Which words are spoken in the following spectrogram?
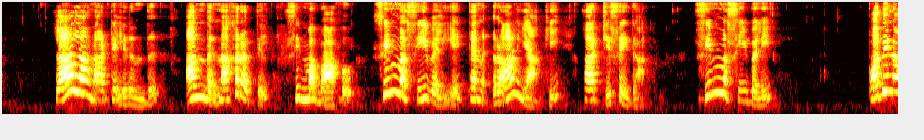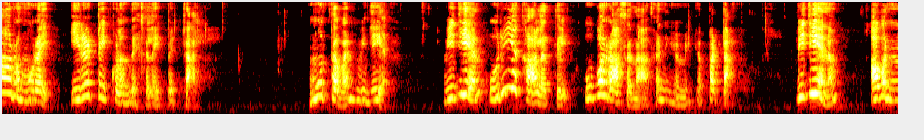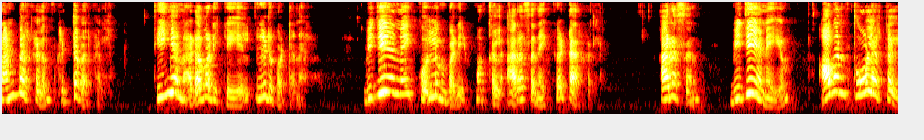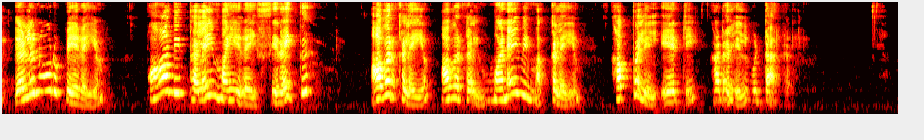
லாலா நாட்டிலிருந்து அந்த நகரத்தில் சிம்மபாகு சிம்ம சீவலியை தன் ராணியாக்கி ஆட்சி செய்தான். சிம்ம சீவலி பதினாறு முறை இரட்டை குழந்தைகளை பெற்றாள். மூத்தவன் விஜயன். விஜயன் உரிய காலத்தில் உபராசனாக நியமிக்கப்பட்டான். விஜயனும் அவன் நண்பர்களும் கெட்டவர்கள். தீய நடவடிக்கையில் ஈடுபட்டனர். விஜயனை கொல்லும்படி மக்கள் அரசனை கேட்டார்கள். அரசன் விஜயனையும் அவன் தோழர்கள் எழுநூறு பேரையும் பாதி தலைமயிரை சிரைத்து அவர்களையும் அவர்கள் மனைவி மக்களையும் கப்பலில் ஏற்றி கடலில் விட்டார்கள்.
